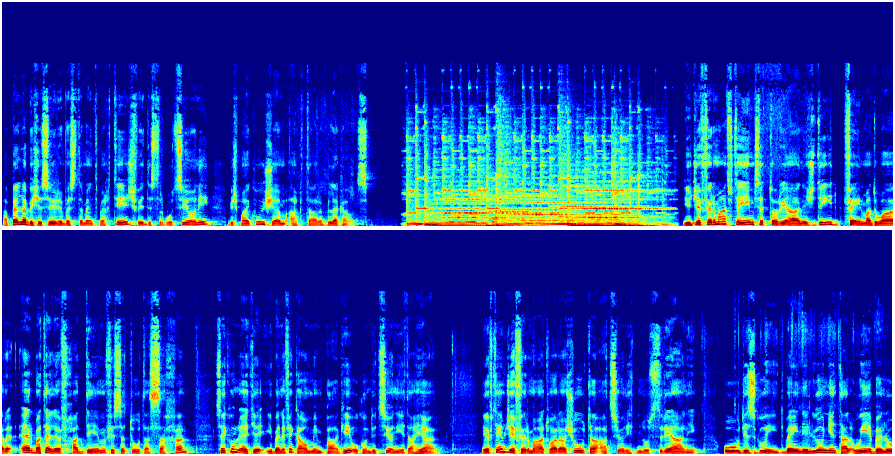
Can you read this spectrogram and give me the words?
Appella biex isir investiment meħtieġ fid-distribuzzjoni biex ma jkunx hemm aktar blackouts. Jiġi ffirmat ftehim settorjali ġdid fejn madwar 4,000 ħaddiem fis-settur tas-saħħa se jkunu qed jibbenefikaw minn pagi u kundizzjonijiet aħjar. Il-ftehim ġie ffirmat wara xhur ta' azzjonijiet industrijali u diżgwid bejn il-union tal-qwiebel u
